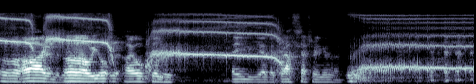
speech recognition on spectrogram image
Oh, I remember that. oh, we, all- I all told it. Hey, yeah, the grass shattering as well.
